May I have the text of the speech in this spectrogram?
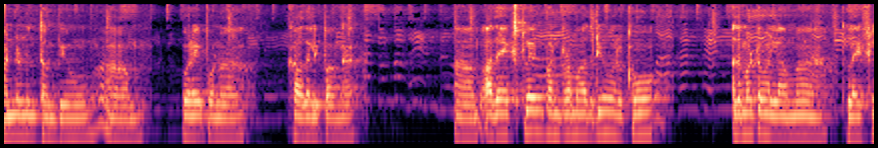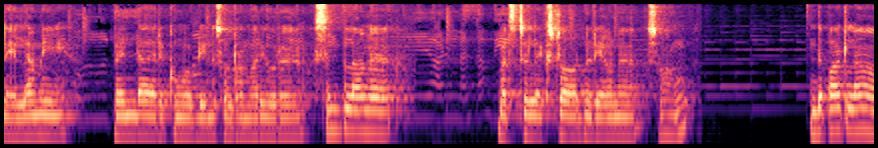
அண்ணனும் தம்பியும் ஒரே போன காதலிப்பாங்க. அதை எக்ஸ்பிளைன் பண்ணுற மாதிரியும் இருக்கும். அது மட்டும் இல்லாமல் லைஃப்பில் எல்லாமே ரெண்டாக இருக்கும் அப்படின்னு சொல்கிற மாதிரி ஒரு சிம்பிளான பட் ஸ்டில் எக்ஸ்ட்ரா ஆர்டினரியான சாங் இந்த பாட்டெலாம்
